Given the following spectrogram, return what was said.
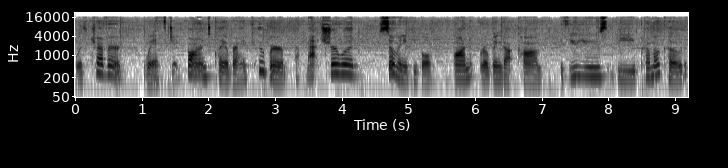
with Trevor, with Jake Barnes, Clay O'Brien Cooper, Matt Sherwood, so many people on roping.com. If you use the promo code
